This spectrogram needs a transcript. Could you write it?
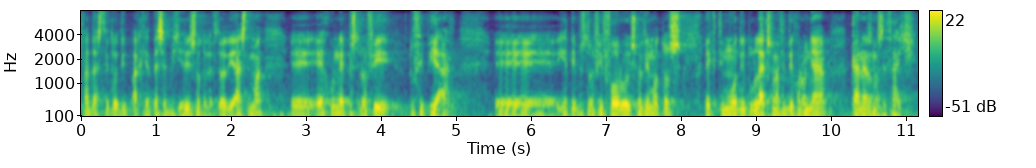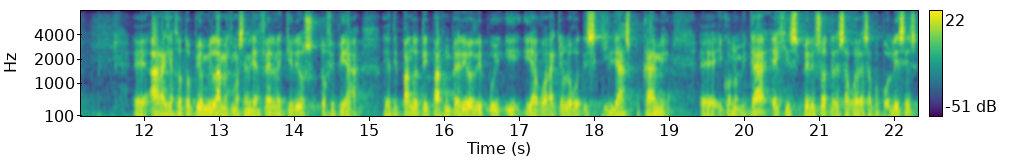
φανταστείτε ότι αρκετές επιχειρήσεις το τελευταίο διάστημα ε, έχουν επιστροφή του ΦΠΑ. Ε, γιατί η επιστροφή φόρου εισοδήματος εκτιμώ ότι τουλάχιστον αυτή τη χρονιά κανένας μας δεν θα έχει. Ε, άρα για αυτό το οποίο μιλάμε και μας ενδιαφέρει είναι κυρίως το ΦΠΑ. Γιατί πάντοτε υπάρχουν περίοδοι που η, η αγορά και λόγω της κοιλιά που κάνει ε, οικονομικά έχεις περισσότερες αγορές από πωλήσεις,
